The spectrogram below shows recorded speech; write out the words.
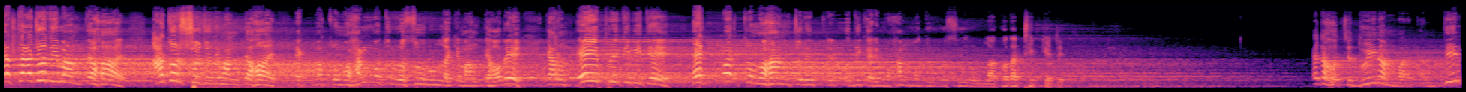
নেতা যদি মানতে হয়, আদর্শ যদি মানতে হয়, একমাত্র মোহাম্মদুর রসুল্লাহকে মানতে হবে। কারণ এই পৃথিবীতে একমাত্র মহান চরিত্রের অধিকারী মোহাম্মদুর রসুল্লাহ কথা ঠিক কেটে এটা হচ্ছে দুই নাম্বার কারণ। তিন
